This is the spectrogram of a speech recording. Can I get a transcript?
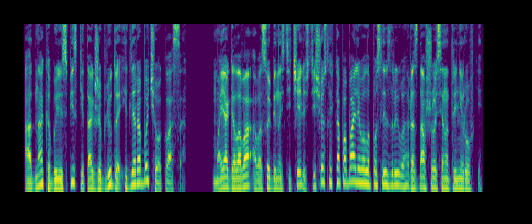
Однако были в списке также блюда и для рабочего класса. Моя голова, а в особенности челюсть, еще слегка побаливала после взрыва, раздавшегося на тренировке.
